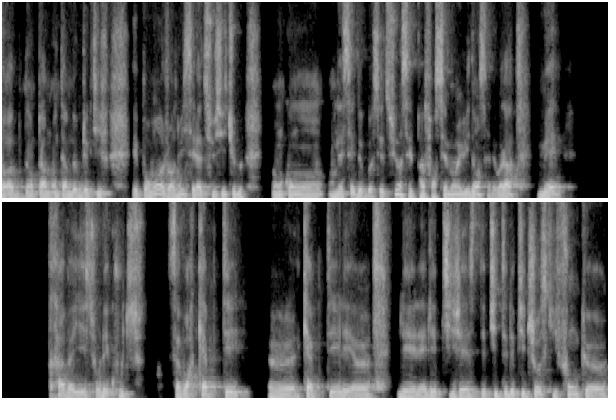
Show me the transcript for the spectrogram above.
en, termes d'objectifs. Et pour moi, aujourd'hui, c'est là-dessus, si tu veux. Donc, on, essaie de bosser dessus, hein, c'est pas forcément évident, voilà, mais travailler sur l'écoute, savoir capter euh, capter euh, les, les, petits gestes, petites, les petites choses qui font que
